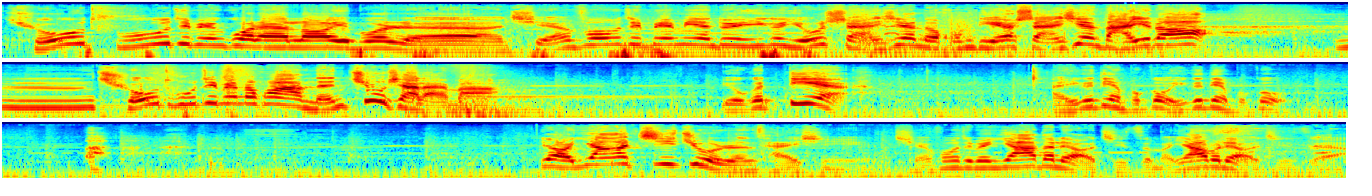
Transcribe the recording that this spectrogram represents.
囚徒这边过来捞一波人，前锋这边面对一个有闪现的红蝶，闪现打一刀。嗯，囚徒这边的话能救下来吗？有个电，哎，一个电不够，一个电不够，要压机救人才行。前锋这边压得了机子吗？压不了机子呀。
